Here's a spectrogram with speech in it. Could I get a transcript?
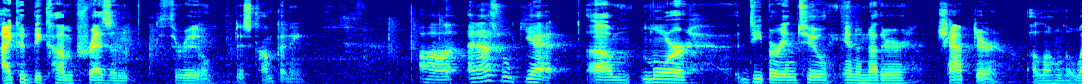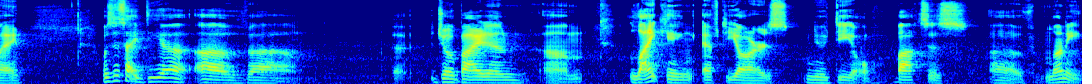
I could become present through this company. Uh, and as we'll get um, more deeper into in another chapter along the way, was this idea of uh, uh, Joe Biden um, liking FDR's New Deal boxes of money.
